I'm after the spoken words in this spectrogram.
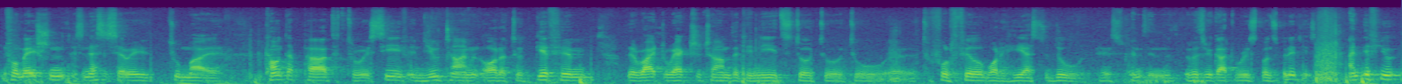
information is necessary to my counterpart to receive in due time in order to give him the right reaction time that he needs to, to, to, uh, to fulfill what he has to do his, in, in, with regard to responsibilities. And if you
